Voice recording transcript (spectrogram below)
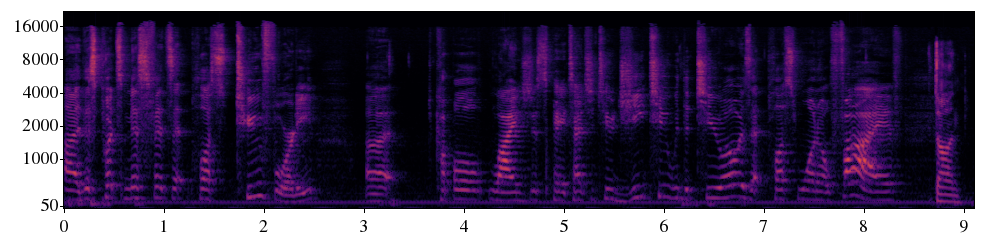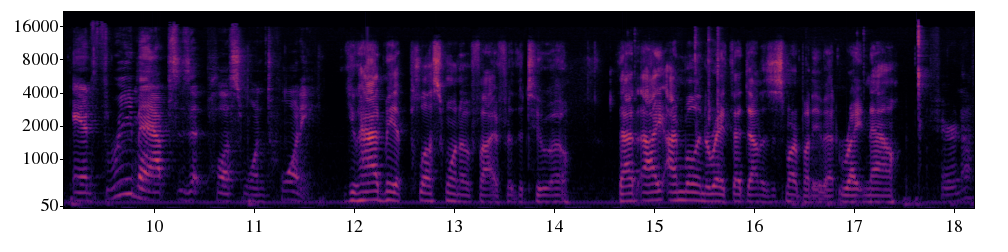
Uh, this puts Misfits at plus 240. Uh, couple lines just to pay attention to. G2 with the 2-0 is at plus 105. Done. And 3 maps is at plus 120. You had me at plus 105 for the 2-0. That I, I'm willing to write that down as a smart money bet right now. Fair enough.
